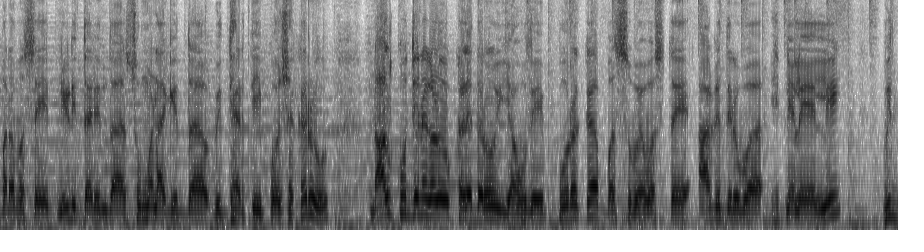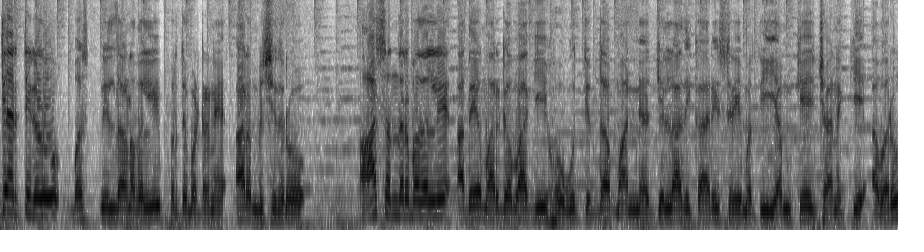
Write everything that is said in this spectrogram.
ಭರವಸೆ ನೀಡಿದ್ದರಿಂದ ಸುಮ್ಮನಾಗಿದ್ದ ವಿದ್ಯಾರ್ಥಿ ಪೋಷಕರು ನಾಲ್ಕು ದಿನಗಳು ಕಳೆದರೂ ಯಾವುದೇ ಪೂರಕ ಬಸ್ ವ್ಯವಸ್ಥೆ ಆಗದಿರುವ ಹಿನ್ನೆಲೆಯಲ್ಲಿ ವಿದ್ಯಾರ್ಥಿಗಳು ಬಸ್ ನಿಲ್ದಾಣದಲ್ಲಿ ಪ್ರತಿಭಟನೆ ಆರಂಭಿಸಿದರು. ಆ ಸಂದರ್ಭದಲ್ಲಿ ಅದೇ ಮಾರ್ಗವಾಗಿ ಹೋಗುತ್ತಿದ್ದ ಮಾನ್ಯ ಜಿಲ್ಲಾಧಿಕಾರಿ ಶ್ರೀಮತಿ ಎಂ ಕೆ ಜಾನಕಿ ಅವರು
